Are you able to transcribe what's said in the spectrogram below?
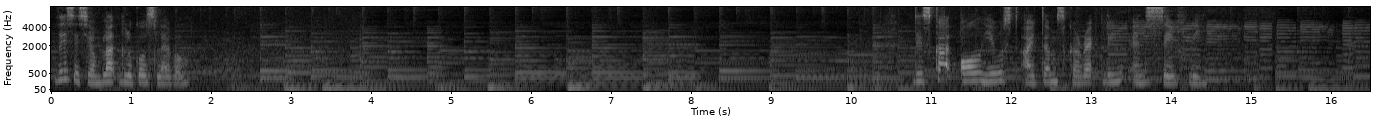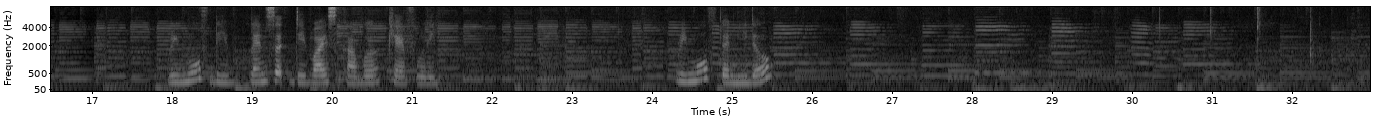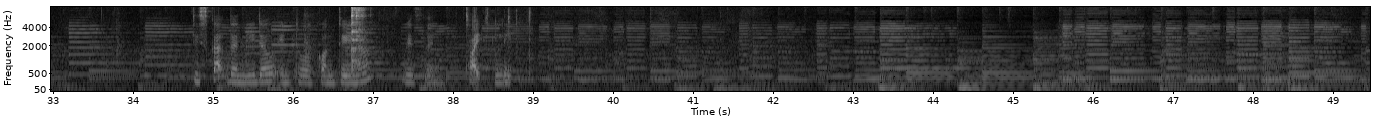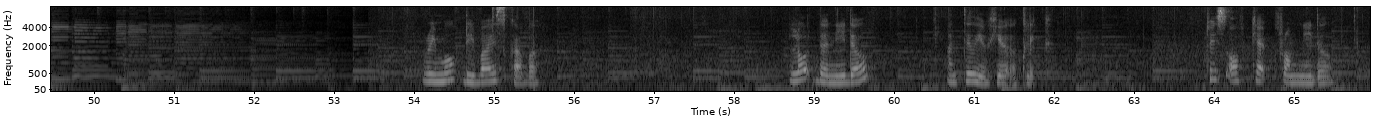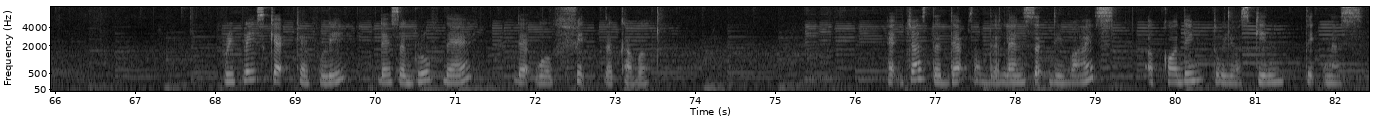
This is your blood glucose level. Discard all used items correctly and safely. Remove the lancet device cover carefully. Remove the needle Discard the needle into a container with a tight lid. Remove device cover. Load the needle until you hear a click. Twist off cap from needle. Replace cap carefully. There's a groove there that will fit the cover. Adjust the depth of the lancet device according to your skin thickness.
